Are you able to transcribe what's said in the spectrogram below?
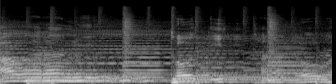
変わらぬと言ったのは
